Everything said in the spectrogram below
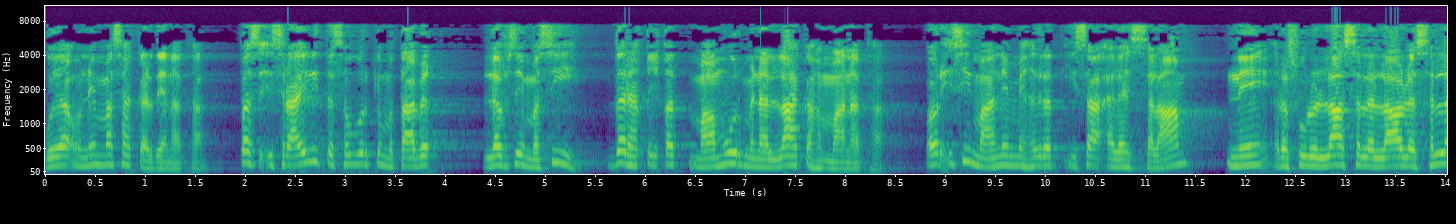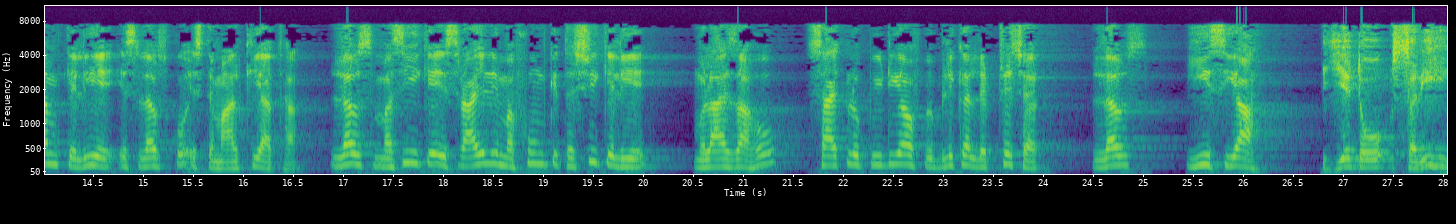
گویا انہیں مسا کر دینا تھا۔ بس اسرائیلی تصور کے مطابق لفظ مسیح در حقیقت معمور من اللہ کا ہم مانا تھا۔ اور اسی معنی میں حضرت عیسیٰ علیہ السلام نے رسول اللہ صلی اللہ علیہ وسلم کے لیے اس لفظ کو استعمال کیا تھا۔ لفظ مسیح کے اسرائیلی مفہوم کی تشریح کے لیے ملاحظہ ہو۔ سائکلوپیڈیا آف ببلیکل لٹریچر، لفظ یہ سیاہ۔ یہ تو سریح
